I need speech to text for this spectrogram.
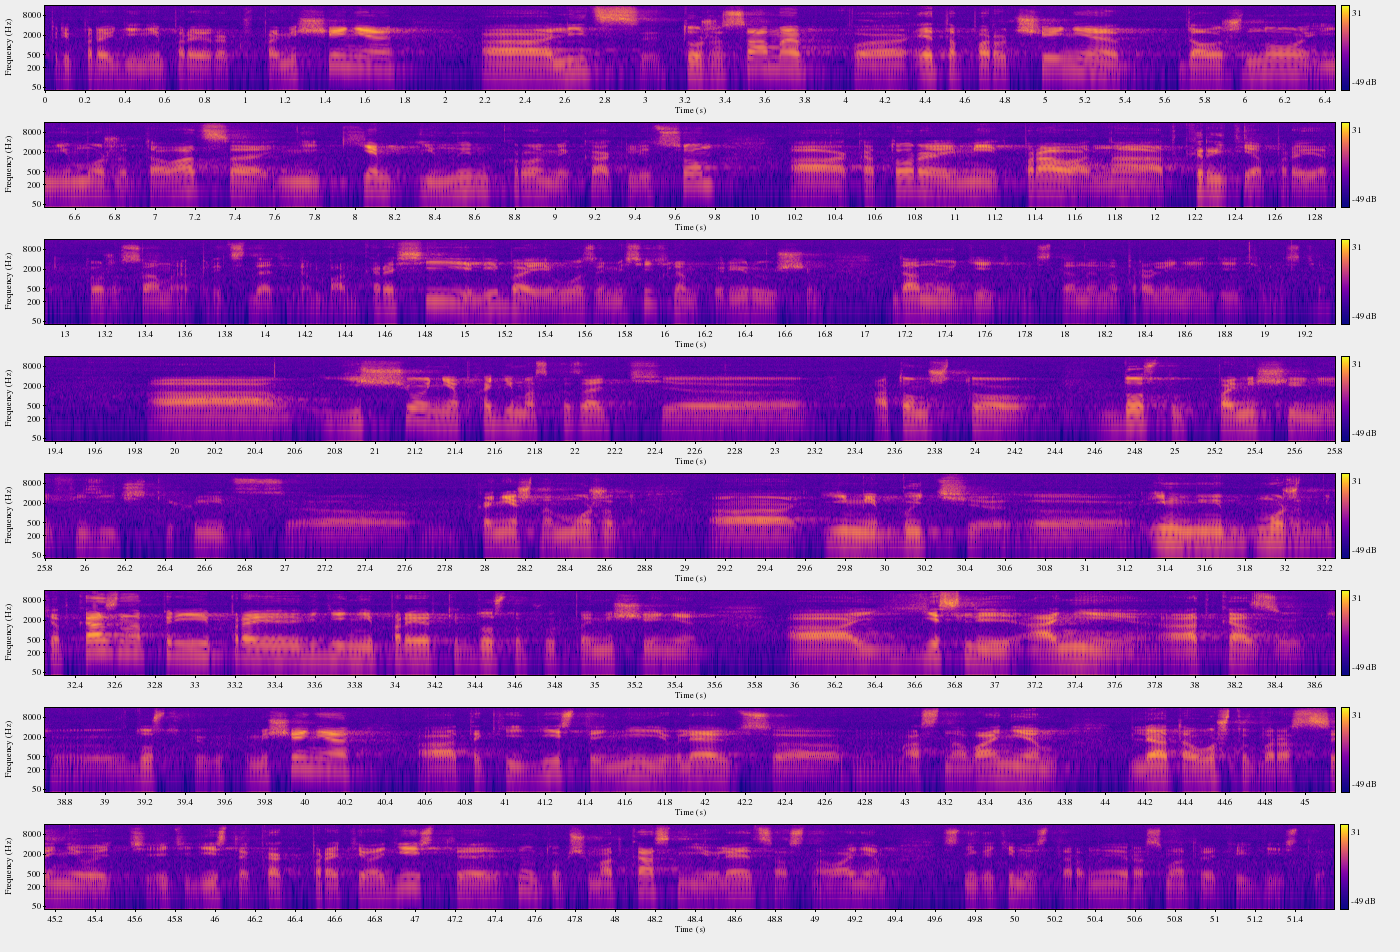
при проведении проверок в помещение – лиц то же самое. Это поручение должно и не может даваться никем иным, кроме как лицом, которое имеет право на открытие проверки. То же самое председателем Банка России, либо его заместителем, курирующим данную деятельность, данное направление деятельности. Еще необходимо сказать э, о том, что доступ в помещение физических лиц, э, конечно, может ими быть, э, ими может быть отказано при проведении проверки доступа в их помещение. А если они отказывают в доступе в их помещение, а такие действия не являются основанием для того, чтобы расценивать эти действия как противодействие. Ну, в общем, отказ не является основанием с негативной стороны рассматривать их действия.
